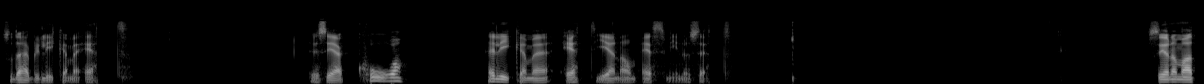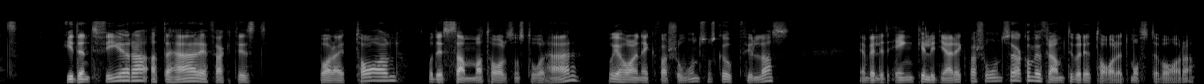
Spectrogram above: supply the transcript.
Så det här blir lika med 1. Det vill säga K är lika med 1 genom S minus 1. Så genom att identifiera att det här är faktiskt bara ett tal och det är samma tal som står här och jag har en ekvation som ska uppfyllas. En väldigt enkel linjär ekvation så jag kommer fram till vad det talet måste vara.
